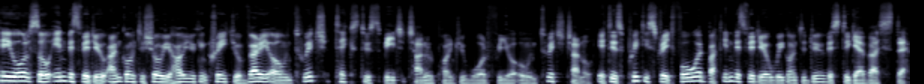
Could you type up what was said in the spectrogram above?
Hey all, so in this video I'm going to show you how you can create your very own Twitch text-to-speech channel point reward for your own Twitch channel. It is pretty straightforward, but in this video we're going to do this together step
